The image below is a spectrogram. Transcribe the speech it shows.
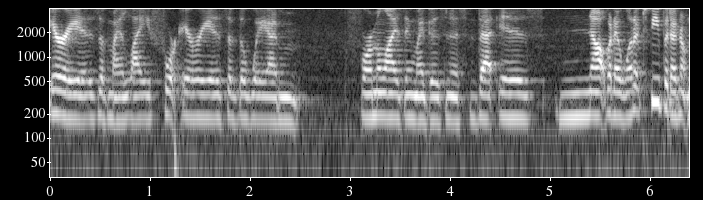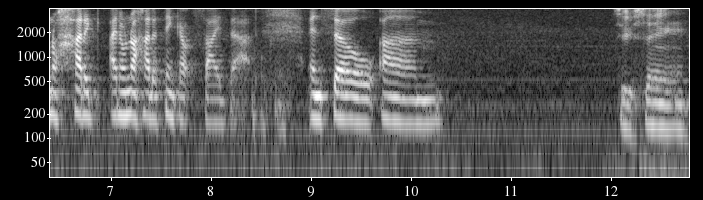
areas of my life or areas of the way I'm formalizing my business that is not what I want it to be, but I don't know how to I don't know how to think outside that. Okay. And so um, So you're saying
